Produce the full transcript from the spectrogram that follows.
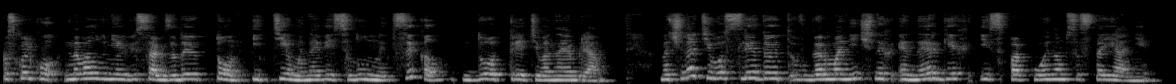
Поскольку новолуние в весах задает тон и темы на весь лунный цикл до 3 ноября, Начинать его следует в гармоничных энергиях и спокойном состоянии.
